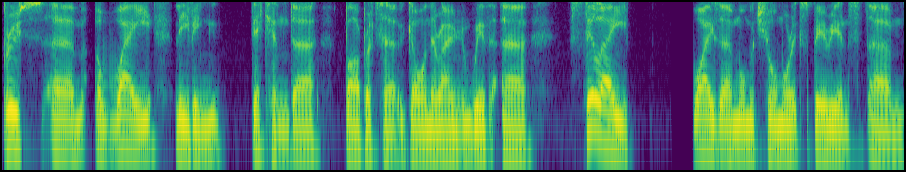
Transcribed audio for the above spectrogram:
bruce um away leaving dick and uh barbara to go on their own with uh still a wiser more mature more experienced um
